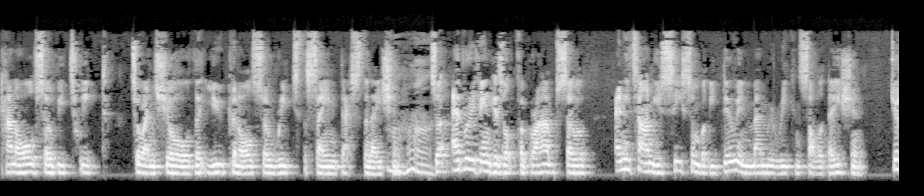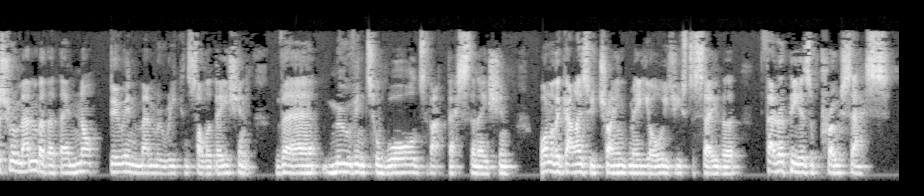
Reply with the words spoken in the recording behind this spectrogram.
can also be tweaked to ensure that you can also reach the same destination. Uh-huh. So everything is up for grabs. So anytime you see somebody doing memory reconsolidation, just remember that they're not doing memory reconsolidation. They're moving towards that destination. One of the guys who trained me always used to say that therapy is a process,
